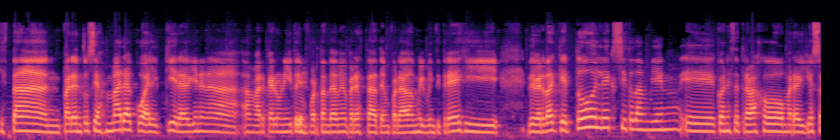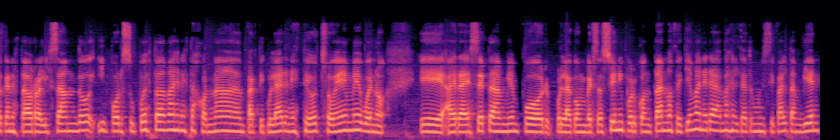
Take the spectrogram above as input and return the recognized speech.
que están para entusiasmar a cualquiera, vienen a, marcar un hito importante también para esta temporada 2023 y de verdad que todo el éxito también eh, con este trabajo maravilloso que han estado realizando y por supuesto además en esta jornada en particular, en este 8M, bueno, eh, agradecer también por, por, la conversación y por contarnos de qué manera además el Teatro Municipal también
